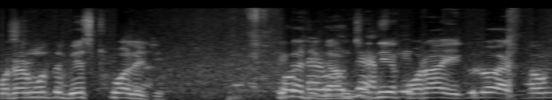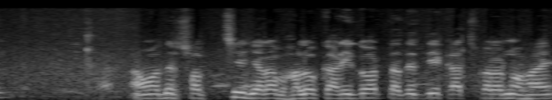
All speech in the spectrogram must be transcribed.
কোঠার মধ্যে বেস্ট কোয়ালিটি ঠিক আছে গামছা দিয়ে করা এগুলো একদম আমাদের সবচেয়ে যারা ভালো কারিগর তাদের দিয়ে কাজ করানো হয়।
